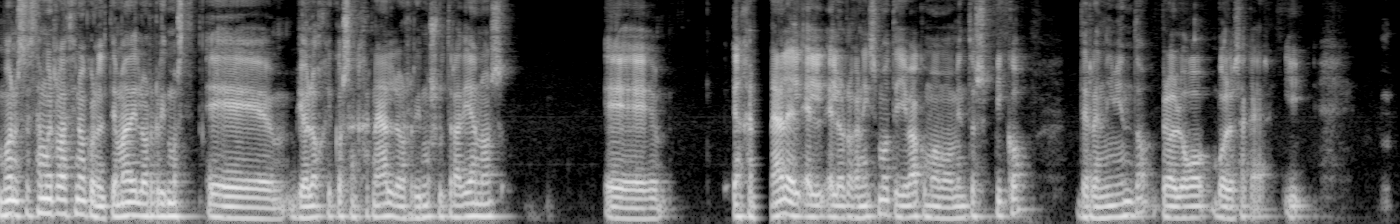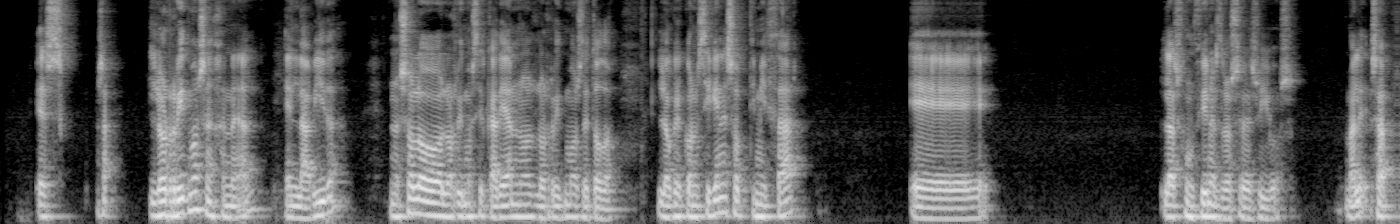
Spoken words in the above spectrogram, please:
Bueno, esto está muy relacionado con el tema de los ritmos eh, biológicos en general, los ritmos ultradianos. eh, en general, el, el- el organismo te lleva como a momentos pico de rendimiento, pero luego vuelves a caer. Y es, o sea, los ritmos en general, en la vida, no solo los ritmos circadianos, los ritmos de todo, lo que consiguen es optimizar eh, las funciones de los seres vivos. ¿Vale? O sea,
